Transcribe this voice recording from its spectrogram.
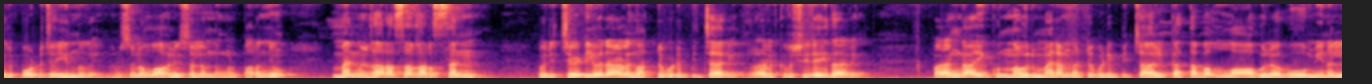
റിപ്പോർട്ട് ചെയ്യുന്നത് സല്ലല്ലാഹു അലൈഹി വസല്ലം തങ്ങൾ പറഞ്ഞു മൻ ഗറസ ഗർസൻ ഒരു ചെടി ഒരാൾ നട്ടുപിടിപ്പിച്ചാൽ ഒരാൾ കൃഷി ചെയ്താൽ ഫലം കായ്ക്കുന്ന ഒരു മരം നട്ടുപിടിപ്പിച്ചാൽ കതബല്ലാഹു ലഹു മിനൽ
